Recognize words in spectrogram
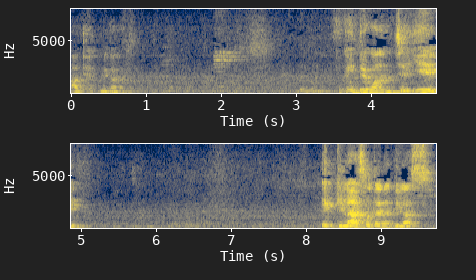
आध्यात्मिक आनंद। क्योंकि इंद्रियों को आनंद चाहिए। एक गिलास होता है ना, गिलास।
